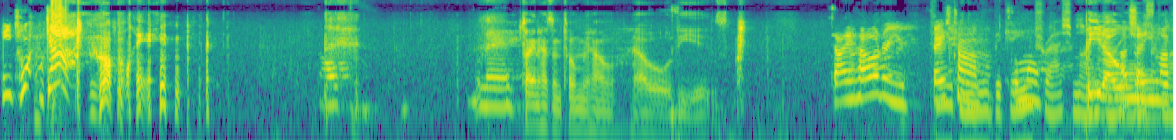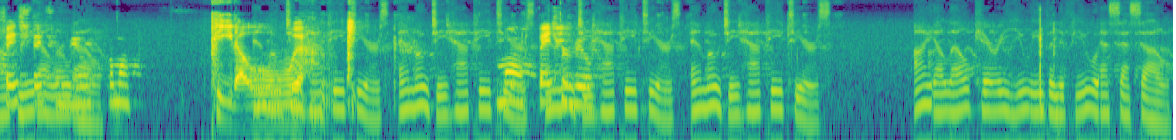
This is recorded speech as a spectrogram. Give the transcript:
He twenty. God. I'm playing. Oh. Man, Titan hasn't told me how, how old he is. Ty, how old are you? Titan, you FaceTime. Come on. trash my Pedo. I'll show you my Block face me, pic Come on. Emoji happy tears. Emoji happy Come on, tears. face reveal. Emoji happy tears. Emoji happy tears. ILL carry you even if you SSL.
